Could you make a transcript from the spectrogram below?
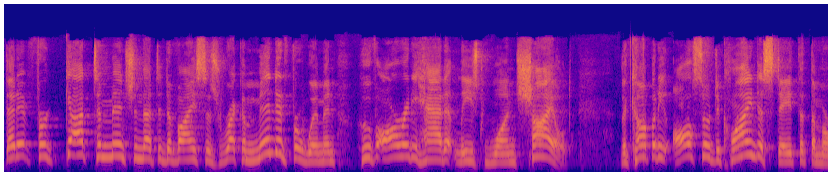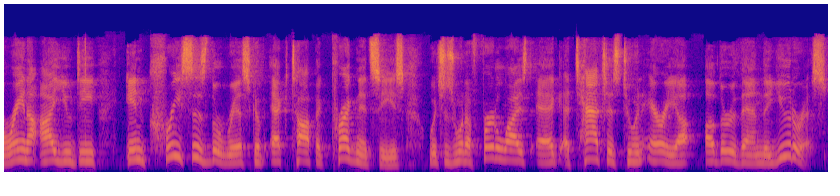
that it forgot to mention that the device is recommended for women who've already had at least one child. The company also declined to state that the Mirena IUD increases the risk of ectopic pregnancies, which is when a fertilized egg attaches to an area other than the uterus.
